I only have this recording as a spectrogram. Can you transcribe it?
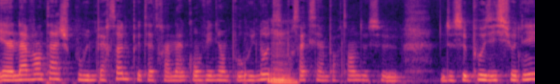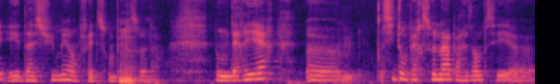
Et un avantage pour une personne peut être un inconvénient pour une autre. C'est mm. pour ça que c'est important de se, de se positionner et d'assumer en fait son persona. Donc derrière, euh, si ton persona par exemple c'est euh,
